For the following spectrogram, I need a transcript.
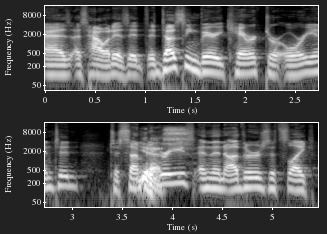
as, as how it is. It, it does seem very character oriented to some Yes. degrees, and then others, it's like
